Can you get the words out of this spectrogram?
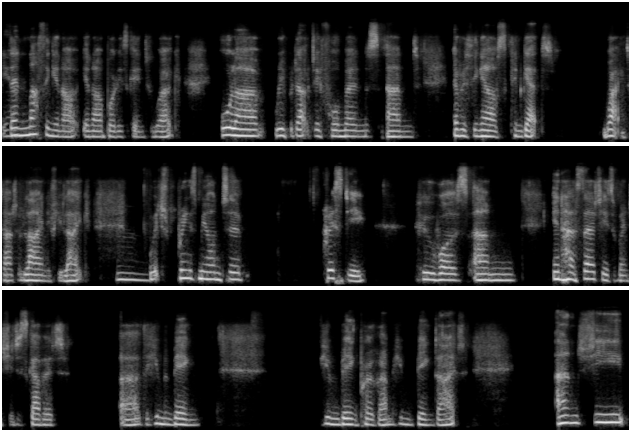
yeah. then nothing in our in our body is going to work. All our reproductive hormones and everything else can get whacked out of line, if you like. Mm. Which brings me on to Christy, who was um, in her 30s when she discovered uh, the human being human being program human being diet and she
